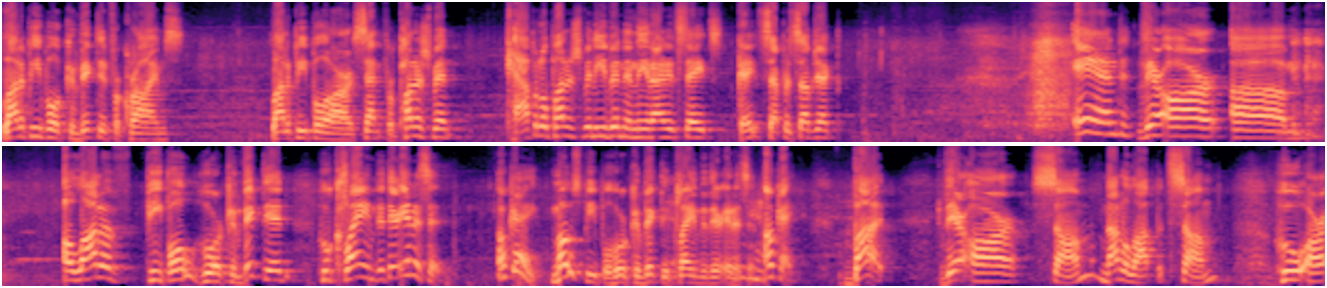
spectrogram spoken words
a lot of people convicted for crimes. A lot of people are sent for punishment, capital punishment, even in the United States. Okay, separate subject. And there are um, a lot of people who are convicted who claim that they're innocent. Okay, most people who are convicted claim that they're innocent. Okay, but there are some, not a lot, but some, who are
